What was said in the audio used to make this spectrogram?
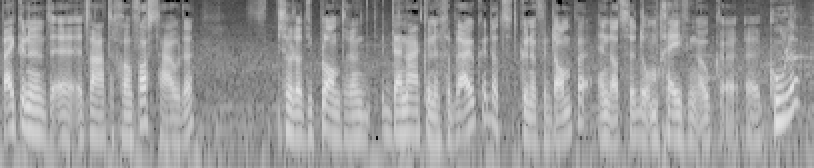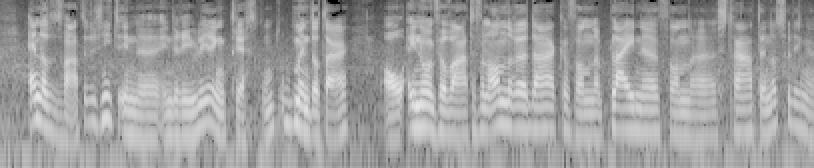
Wij kunnen het, uh, het water gewoon vasthouden zodat die planten daarna kunnen gebruiken, dat ze het kunnen verdampen... en dat ze de omgeving ook uh, koelen. En dat het water dus niet in de, in de riolering terechtkomt... op het moment dat daar al enorm veel water van andere daken, van pleinen, van uh, straten en dat soort dingen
